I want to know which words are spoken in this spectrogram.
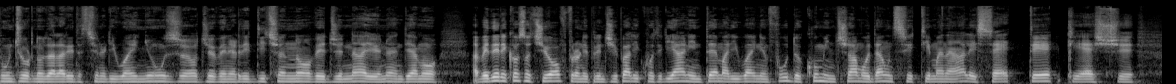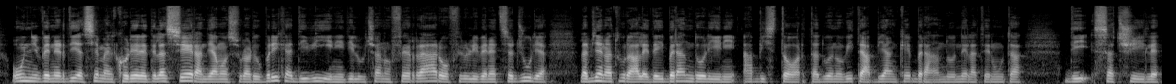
Buongiorno dalla redazione di Wine News, oggi è venerdì 19 gennaio e noi andiamo a vedere cosa ci offrono i principali quotidiani in tema di wine and food. Cominciamo da un settimanale 7 che esce ogni venerdì assieme al Corriere della Sera, andiamo sulla rubrica di vini di Luciano Ferraro, Friuli Venezia Giulia, la via naturale dei Brandolini a Bistorta, due novità, Bianca e Brando nella tenuta di Sacile.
